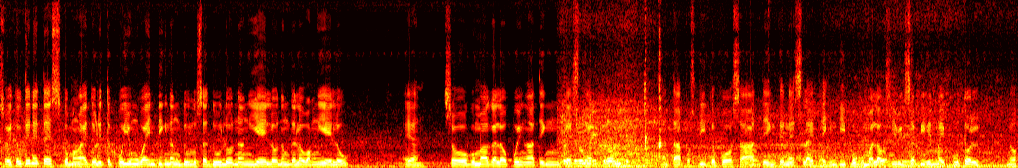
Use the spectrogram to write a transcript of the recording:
So itong tinetest ko mga idol, ito po yung winding ng dulo sa dulo ng yellow, ng dalawang yellow. Ayan. So gumagalaw po yung ating tester. Ang tapos dito po sa ating test light ay hindi po gumalaw. So, ibig sabihin may putol, no?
